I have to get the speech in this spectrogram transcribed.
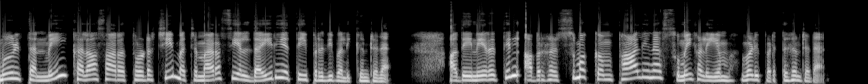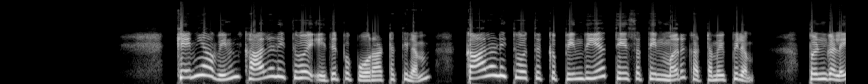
மீள்தன்மை கலாசார தொடர்ச்சி மற்றும் அரசியல் தைரியத்தை பிரதிபலிக்கின்றன. அதே நேரத்தில் அவர்கள் சுமக்கும் பாலின சுமைகளையும் வெளிப்படுத்துகின்றன. கென்யாவின் காலனித்துவ எதிர்ப்பு போராட்டத்திலும் காலனித்துவத்துக்கு பிந்திய தேசத்தின் மறுகட்டமைப்பிலும் பெண்களை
